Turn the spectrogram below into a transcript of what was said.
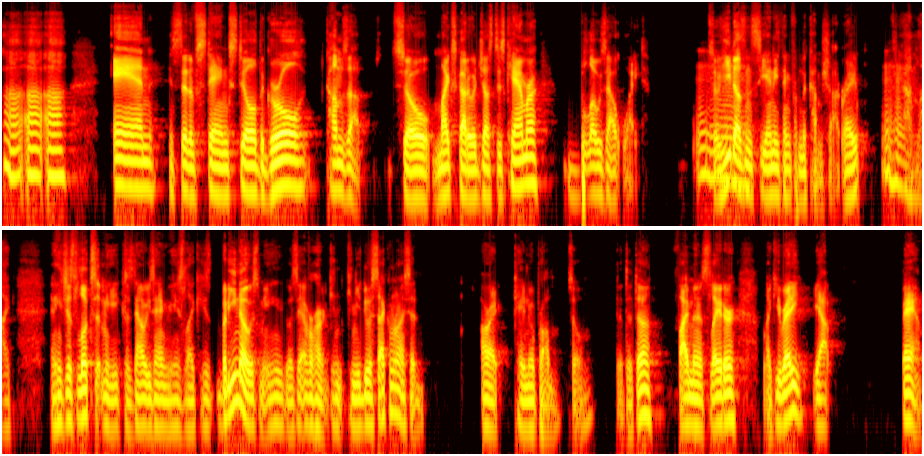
uh, uh, uh, and instead of staying still, the girl comes up. So Mike's got to adjust his camera, blows out white. So he Mm, doesn't see anything from the cum shot, right? mhm. I'm like, and he just looks at me because now he's angry. He's like, he's, but he knows me. He goes, Everhard, can, can you do a second one? I said, all right, okay, no problem. So da, da, da. five minutes later, I'm like, you ready? Yeah. Bam.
